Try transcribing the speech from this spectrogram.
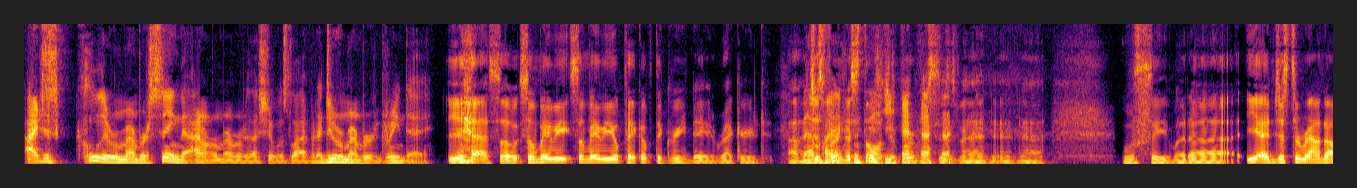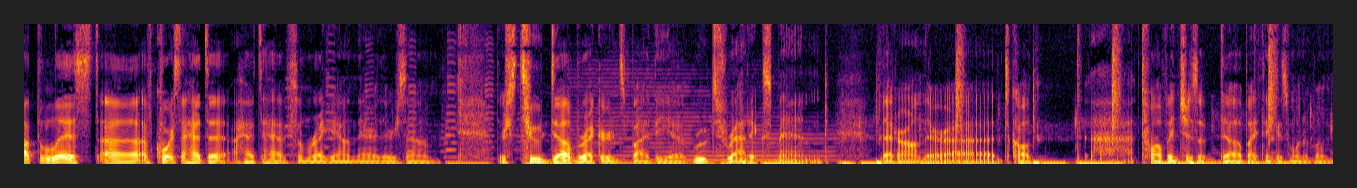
I just clearly remember seeing that. I don't remember if that shit was live, but I do remember Green Day. Yeah, so so maybe so maybe you'll pick up the Green Day record uh, just for nostalgia yeah. purposes, man, and uh, we'll see. But uh, yeah, and just to round out the list, uh, of course, I had to I had to have some reggae on there. There's um, there's two dub records by the uh, Roots Radics band that are on there. Uh, it's called uh, 12 Inches of Dub, I think is one of them.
